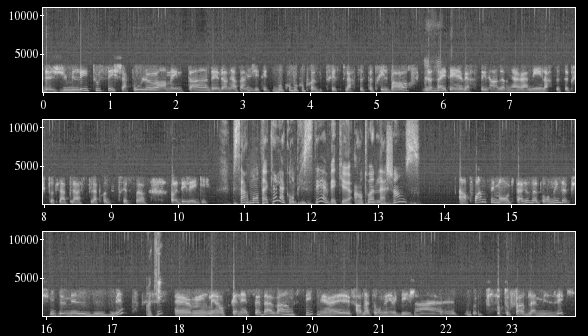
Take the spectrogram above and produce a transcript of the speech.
de jumeler tous ces chapeaux-là en même temps. Dans les dernières années, j'ai été beaucoup, beaucoup productrice, puis l'artiste a pris le bord. Puis Là, Mhm. ça a été inversé dans la dernière année. L'artiste a pris toute la place, puis la productrice a, a délégué. Puis ça remonte à quand la complicité avec euh, Antoine Lachance? Antoine, c'est mon guitariste de tournée depuis 2018. OK. Euh, mais on se connaissait d'avant aussi, mais euh, faire de la tournée avec des gens, euh, puis surtout faire de la musique,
